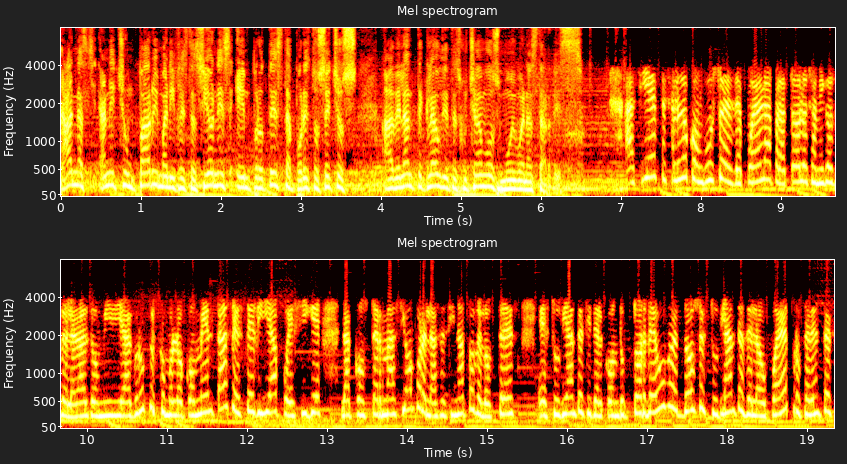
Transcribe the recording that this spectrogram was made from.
Han, han hecho un paro y manifestaciones en protesta por estos hechos. Adelante, Claudia, te escuchamos. Muy buenas tardes. Así es, te saludo con gusto desde Puebla para todos los amigos del Heraldo Media Group. Pues como lo comentas, este día pues sigue la consternación por el asesinato de los tres estudiantes y del conductor de Uber, dos estudiantes de la UPAE procedentes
